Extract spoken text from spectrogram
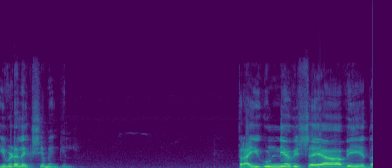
ഇവിടെ ലക്ഷ്യമെങ്കിൽ. ത്രൈഗുണ്യ വിഷയാവേദ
